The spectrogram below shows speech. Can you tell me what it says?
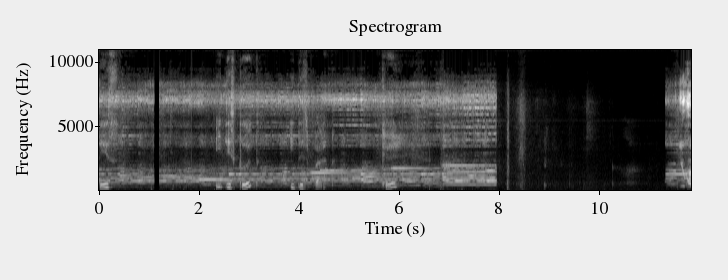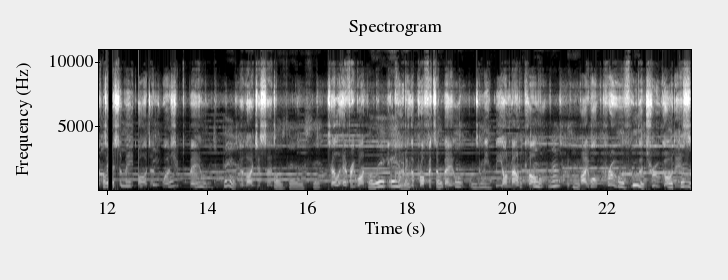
This. It is good. It is bad. Okay? You have disobeyed God and worshipped Baal, Oh. Elijah said. Oh, that was it. Tell everyone, Oh, including the prophets of Oh, Baal, oh, to meet me on Mount Carmel. I will prove oh, who the true oh, God is.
